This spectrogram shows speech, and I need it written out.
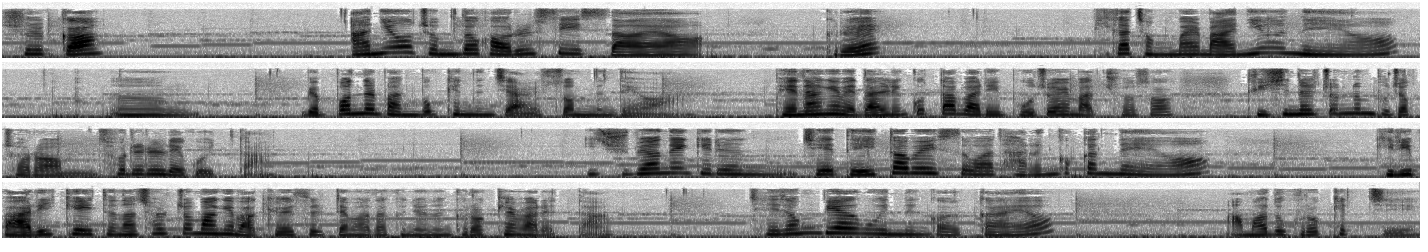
쉴까? 아니요, 좀 더 걸을 수 있어요. 그래? 비가 정말 많이 오네요. 응. 몇 번을 반복했는지 알 수 없는 대화. 배낭에 매달린 꽃다발이 보조에 맞추어서 귀신을 쫓는 부적처럼 소리를 내고 있다. 이 주변의 길은 제 데이터베이스와 다른 것 같네요. 길이 바리케이트나 철조망에 막혀 있을 때마다 그녀는 그렇게 말했다. 재정비하고 있는 걸까요? 아마도 그렇겠지.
